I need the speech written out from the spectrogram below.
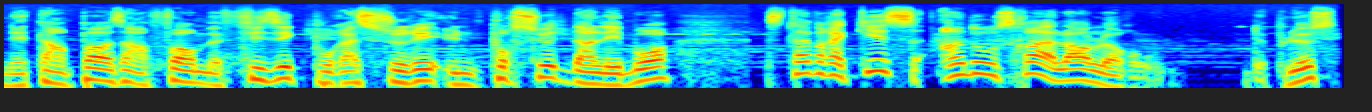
N'étant pas en forme physique pour assurer une poursuite dans les bois, Stavrakis endossera alors le rôle. De plus,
